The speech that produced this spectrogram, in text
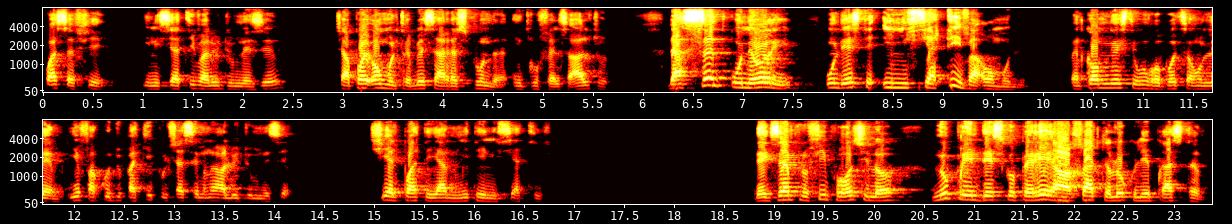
poate să fie inițiativa lui Dumnezeu și apoi omul trebuie să răspundă într-un fel sau altul. Dar sunt uneori unde este inițiativa omului. Pentru că omul nu este un robot sau un lemn. E făcut după chipul și asemănarea lui Dumnezeu. Și el poate ia anumite inițiative. De exemplu, fii prorocilor, nu prin descoperire au aflat că locul e prea strâmt.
